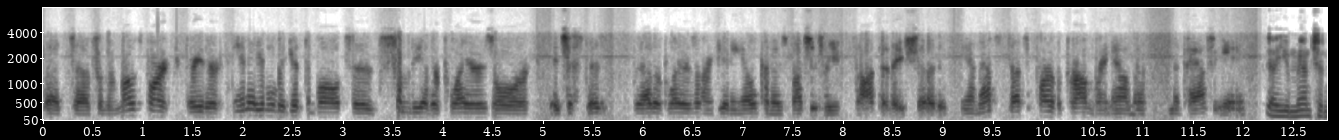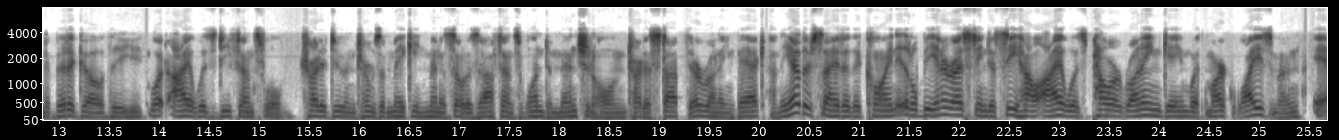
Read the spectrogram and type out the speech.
But uh, for the most part, they're either unable to get the ball to some of the other players, or it just is the other players aren't getting open as much as we thought that they should. And that's that's part of the problem right now in the, in the passing game. Yeah, you mentioned a bit ago the what Iowa's defense will try to do in terms of making Minnesota's offense one-dimensional and try to stop their running back. On the other side of the coin, it'll be interesting to see how Iowa's power running game with Mark Weisman, eh,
